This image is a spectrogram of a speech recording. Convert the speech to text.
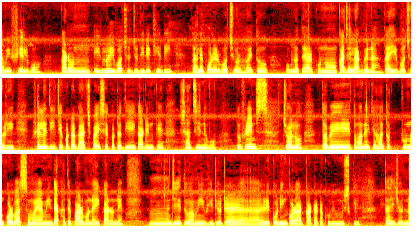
আমি ফেলব। কারণ এগুলো এই বছর যদি রেখে দিই, তাহলে পরের বছর হয়তো ওগুলোতে আর কোনো কাজে লাগবে না। তাই এই বছরই ফেলে দিই। যে কটা গাছ পাই সে কটা দিয়েই গার্ডেনকে সাজিয়ে নেব। তো ফ্রেন্ডস, চলো। তবে তোমাদেরকে হয়তো প্রুন করবার সময় আমি দেখাতে পারব না এই কারণে। যেহেতু আমি ভিডিওটা রেকর্ডিং করার কাটাটা খুবই মুশকিল, তাই জন্য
